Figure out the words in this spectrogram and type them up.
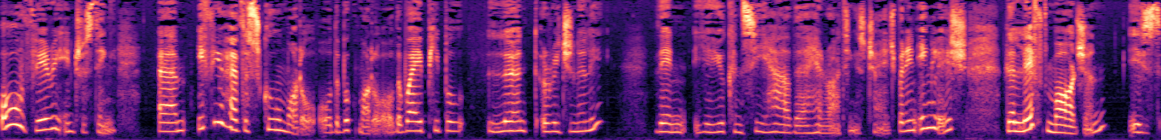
all very interesting. Um, if you have the school model or the book model or the way people learnt originally, then you, you can see how the handwriting has changed. But in English, the left margin is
